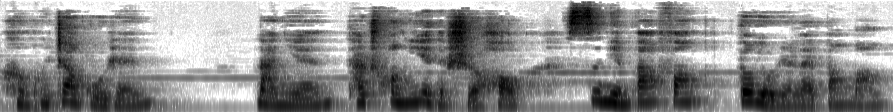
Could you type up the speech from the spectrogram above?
很会照顾人。那年他创业的时候，四面八方都有人来帮忙。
